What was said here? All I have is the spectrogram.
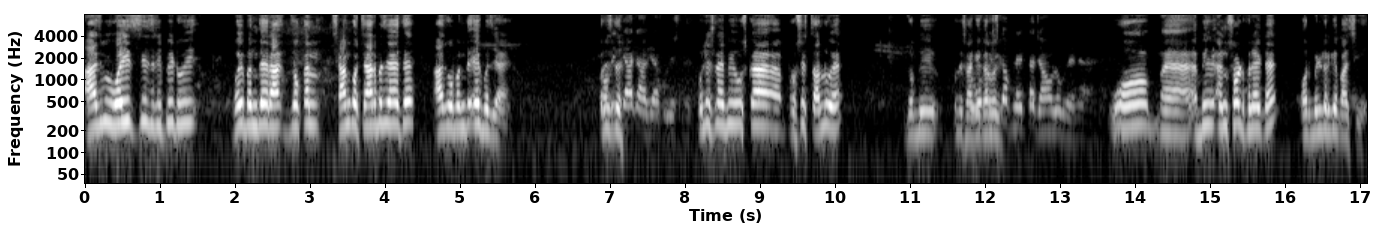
आज भी वही चीज़ रिपीट हुई। वही बंदे जो कल शाम को चार बजे आए थे आज वो बंदे एक बजे आए। तो पुलिस ने क्या किया पुलिस ने? पुलिस ने भी उसका प्रोसेस चालू है जो भी पुलिस तो आगे कार्रवाई फ्लैट था जहाँ वो लोग रहने आए वो अभी अनसोल्ड फ्लैट है और बिल्डर के पास ही है।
